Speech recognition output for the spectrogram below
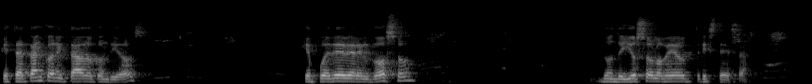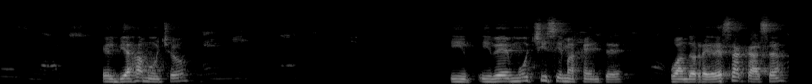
que está tan conectado con Dios que puede ver el gozo donde yo solo veo tristeza. Él viaja mucho y, y, ve muchísima gente. Cuando regresa a casa,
